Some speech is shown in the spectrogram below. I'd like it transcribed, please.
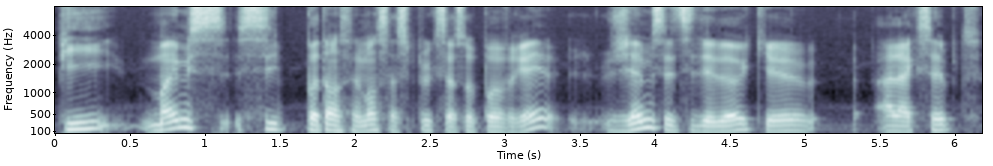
Puis, même si, si, potentiellement ça se peut que ça soit pas vrai, j'aime cette idée-là qu'elle accepte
